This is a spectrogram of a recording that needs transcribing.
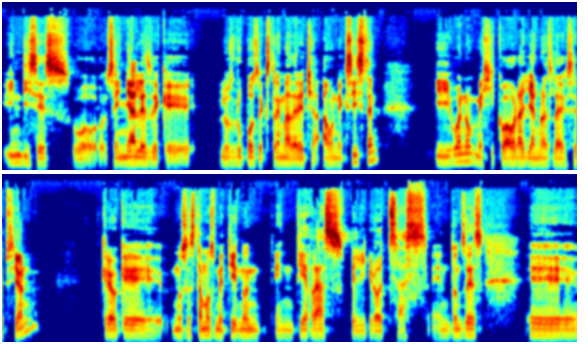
índices o señales de que los grupos de extrema derecha aún existen. Y bueno, México ahora ya no es la excepción. Creo que nos estamos metiendo en, tierras peligrosas. Entonces, eh,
